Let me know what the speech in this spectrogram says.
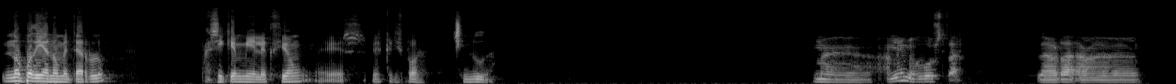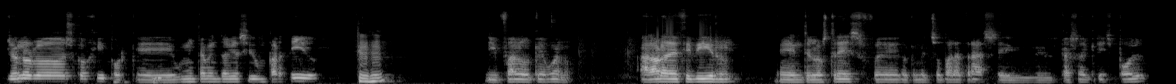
no podía no meterlo. Así que mi elección es, es Chris Paul, sin duda. Me- a mí me gusta. La verdad, ah, yo no lo escogí porque únicamente había sido un partido y fue algo que, bueno, a la hora de decidir entre los tres fue lo que me echó para atrás en el caso de Chris Paul.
